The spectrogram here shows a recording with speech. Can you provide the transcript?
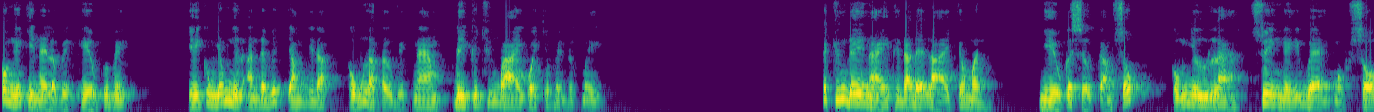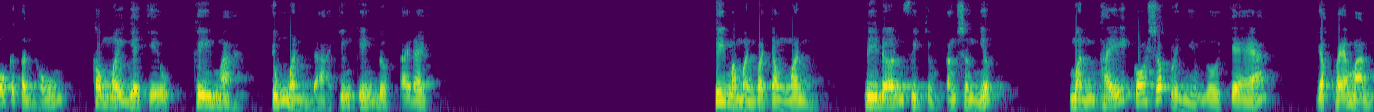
Có nghĩa chị này là Việt Kiều quý vị. Chị cũng giống như là anh David Trần vậy đó, cũng là từ Việt Nam đi cái chuyến bay quay trở về nước Mỹ. Cái chuyến đi này thì đã để lại cho mình nhiều cái sự cảm xúc cũng như là suy nghĩ về một số cái tình huống không mấy dễ chịu khi mà chúng mình đã chứng kiến được tại đây. Khi mà mình và chồng mình đi đến phi trường Tân Sơn Nhất, mình thấy có rất là nhiều người trẻ và khỏe mạnh.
